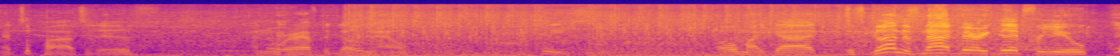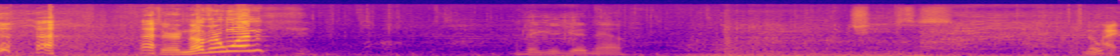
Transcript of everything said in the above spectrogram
That's a positive. I know where I have to go now. Please. Oh my God, this gun is not very good for you. is there another one? I think you're good now. Nope. I,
